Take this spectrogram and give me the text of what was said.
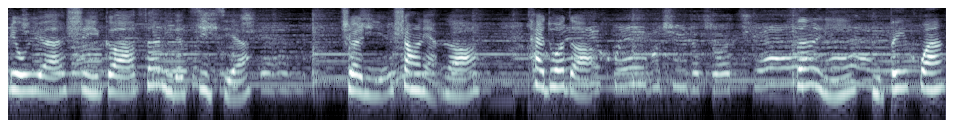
六月是一个分离的季节，这里上演了太多的分离与悲欢。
